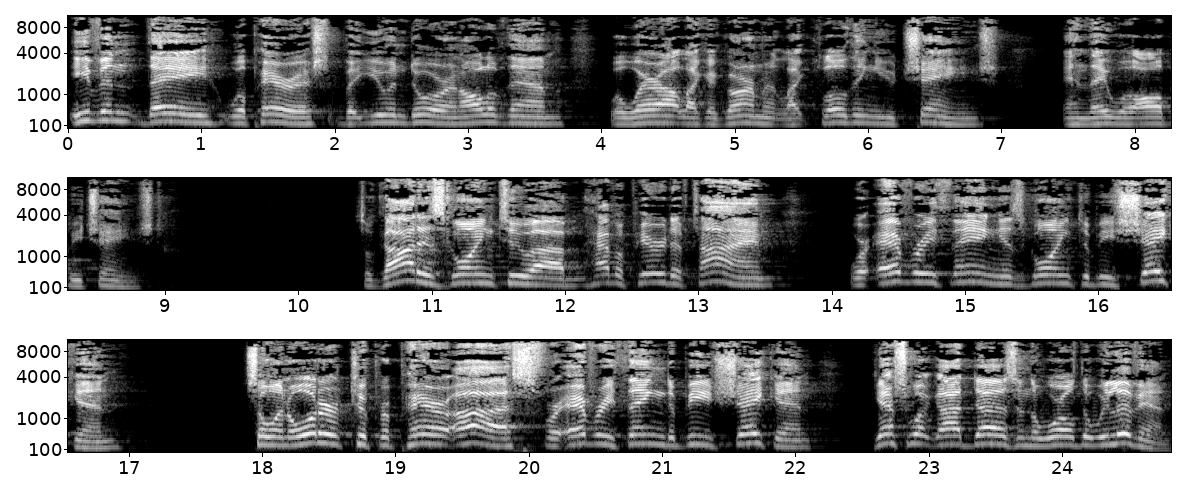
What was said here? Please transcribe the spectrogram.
Even they will perish, but you endure, and all of them will wear out like a garment, like clothing you change, and they will all be changed. So God is going to um, have a period of time where everything is going to be shaken. So in order to prepare us for everything to be shaken, guess what God does in the world that we live in?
